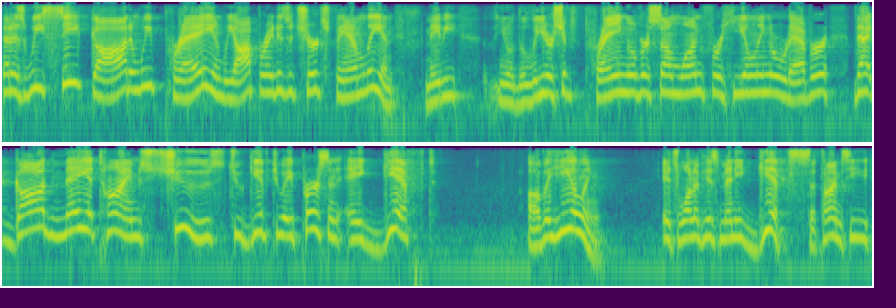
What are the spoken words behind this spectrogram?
that as we seek God and we pray and we operate as a church family and maybe you know the leadership's praying over someone for healing or whatever, that God may at times choose to give to a person a gift of a healing. It's one of his many gifts. At times he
